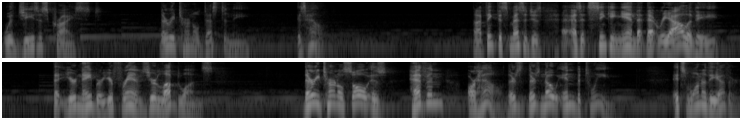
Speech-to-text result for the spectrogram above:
with Jesus Christ, their eternal destiny is hell. And I think this message is, as it's sinking in, that, that reality that your neighbor, your friends, your loved ones, their eternal soul is heaven or hell. There's, there's no in between, it's one or the other.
